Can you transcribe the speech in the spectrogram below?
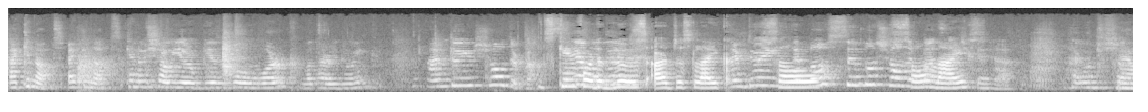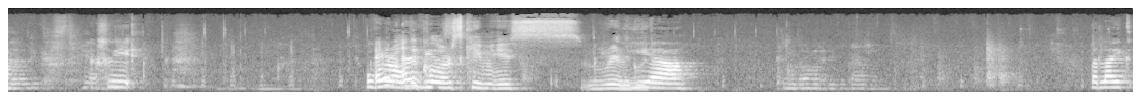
I cannot. I cannot. Can we show your beautiful work? What are you doing? I'm doing shoulder buttons. Skin See for the blues are just like I'm doing so- the most simple shoulder so buttons nice. that you can have. I want to show Yeah. them because they are actually Overall, the color scheme is really good. yeah, No dobra, nie pokażę. but like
